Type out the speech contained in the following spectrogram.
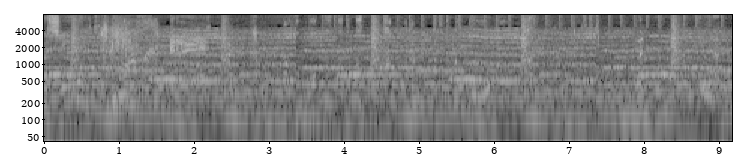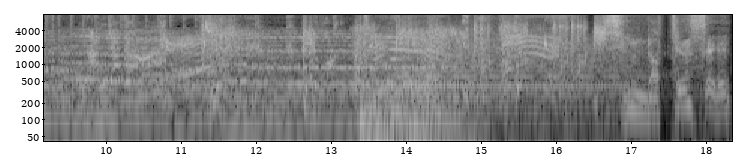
としやがるとなん神羅転生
